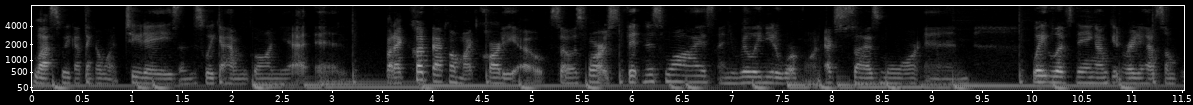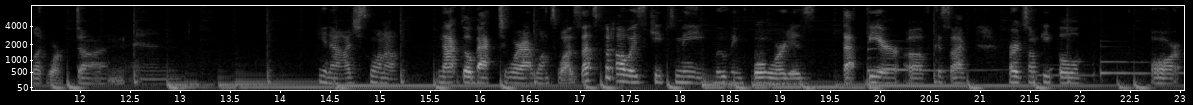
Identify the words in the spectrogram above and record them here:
last week I think I went two days, and this week I haven't gone yet. And but I cut back on my cardio. So as far as fitness wise, I really need to work on exercise more and weightlifting. I'm getting ready to have some blood work done and you know, I just want to not go back to where I once was. That's what always keeps me moving forward is that fear of because I've heard some people or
